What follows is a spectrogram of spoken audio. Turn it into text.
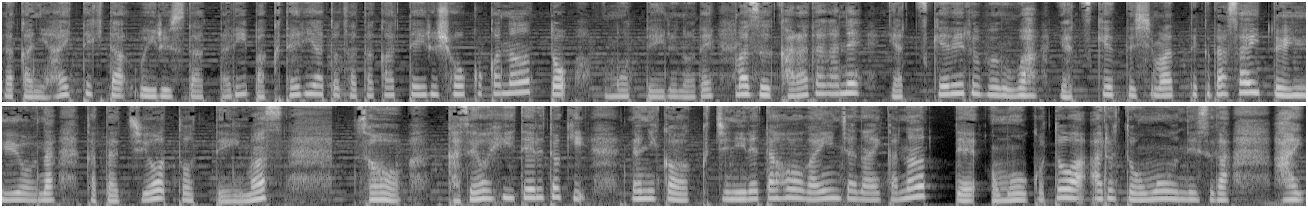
中に入ってきたウイルスだったりバクテリアと戦ってている証拠かなと思っているのでまず体がねやっつけれる分はやっつけてしまってくださいというような形をとっています。そう風邪をひいている時何かは口に入れた方がいいんじゃないかなって思うことはあると思うんですがはい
